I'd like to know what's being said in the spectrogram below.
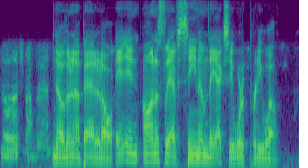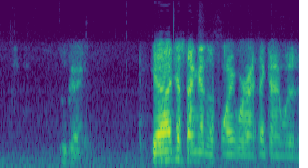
No, that's not bad. No, they're not bad at all. And, and honestly, I've seen them; they actually work pretty well. Okay. Yeah, I just I'm getting to the point where I think I would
